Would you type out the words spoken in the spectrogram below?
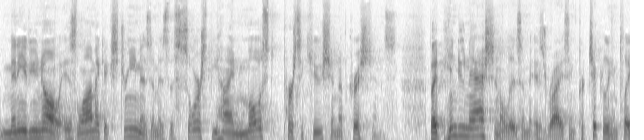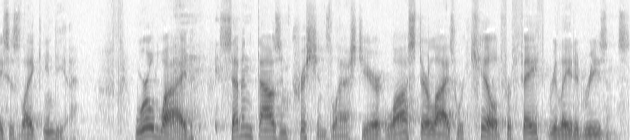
many of you know, Islamic extremism is the source behind most persecution of Christians. But Hindu nationalism is rising, particularly in places like India. Worldwide, 7,000 Christians last year lost their lives, were killed for faith related reasons.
